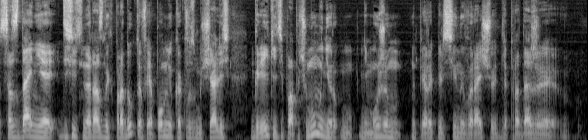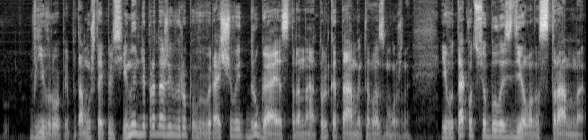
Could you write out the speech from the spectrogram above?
создание действительно разных продуктов. Я помню, как возмущались греки, типа, а почему мы не, не можем, например, апельсины выращивать для продажи в Европе, потому что апельсины для продажи в Европе выращивает другая страна, только там это возможно. И вот так вот все было сделано странно.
